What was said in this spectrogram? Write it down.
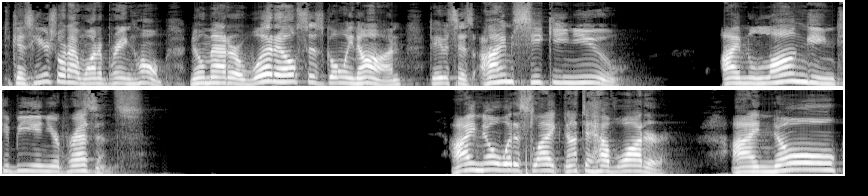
Because here's what I want to bring home. No matter what else is going on, David says, I'm seeking you. I'm longing to be in your presence. I know what it's like not to have water. I know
